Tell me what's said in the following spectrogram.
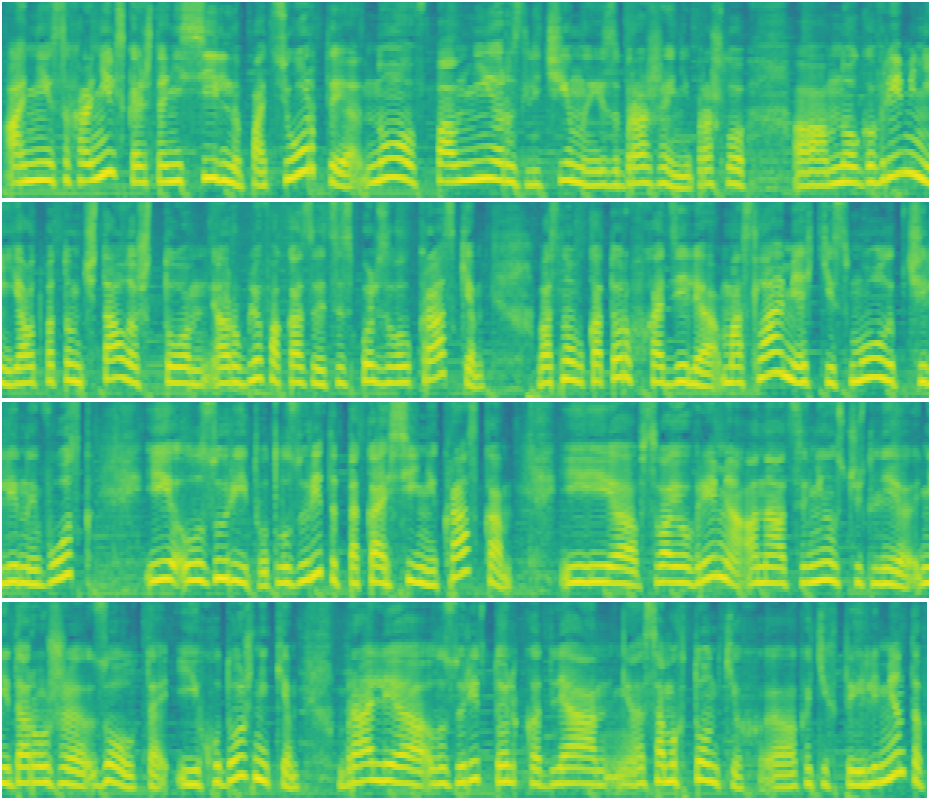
Они сохранились, конечно, они сильно потертые, но вполне различимые изображения. Прошло а, много времени. Я вот потом читала, что Рублев, оказывается, использовал краски, в основу которых входили масла, мягкие смолы, пчелиный воск и лазурит. Вот лазурит – это такая синяя краска, и в свое время она оценилась чуть ли не дороже золота. И художники брали лазурит только для самых тонких э, каких-то элементов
